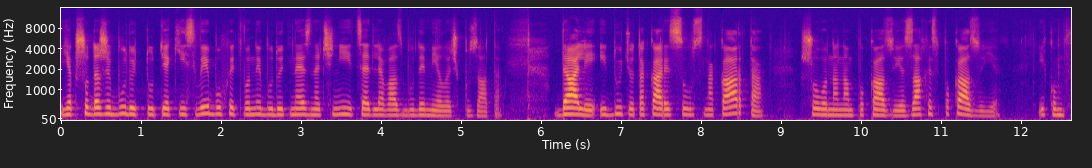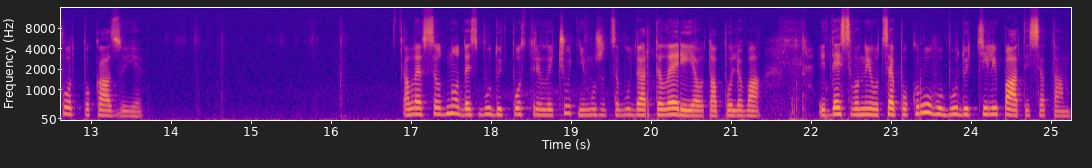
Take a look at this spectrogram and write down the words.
якщо навіть будуть тут якісь вибухи, вони будуть незначні, і це для вас буде мілоч пузата. Далі йдуть отака ресурсна карта. Що вона нам показує? Захист показує і комфорт показує. Але все одно десь будуть постріли чутні, може це буде артилерія, ота польова. І десь вони оце по кругу будуть тіліпатися там.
